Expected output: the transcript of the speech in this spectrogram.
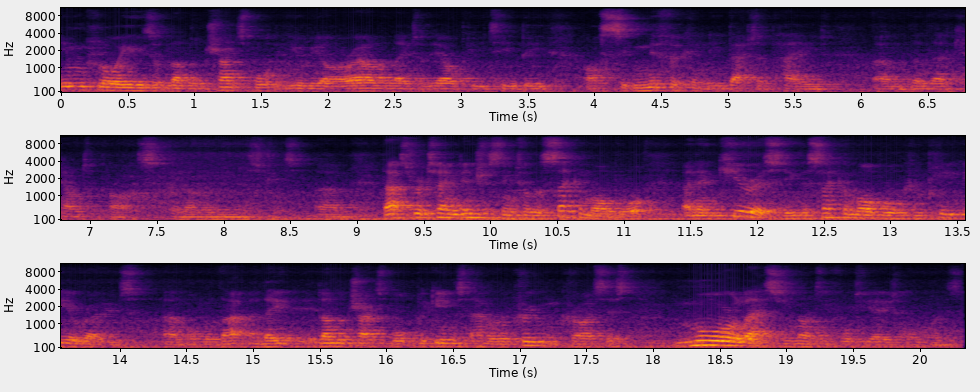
employees of London Transport, the UERL, and later the LPTB, are significantly better paid um, than their counterparts in other industries. Um, that's retained, interesting, until the Second World War, and then curiously, the Second World War completely erodes um, all of that, and they, London Transport begins to have a recruitment crisis more or less from 1948 onwards.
